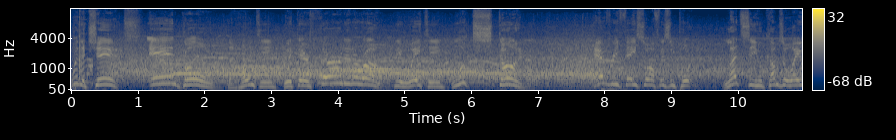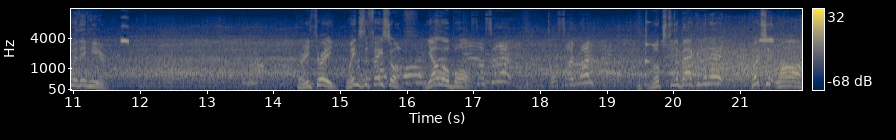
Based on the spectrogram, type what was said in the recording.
with a chance. And goal. The home team with their third in a row. The away team looks stunned. Every face-off is important. Let's see who comes away with it here. 33 wins the face-off. Yellow ball. Ball side right. Looks to the back of the net. Puts it long.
